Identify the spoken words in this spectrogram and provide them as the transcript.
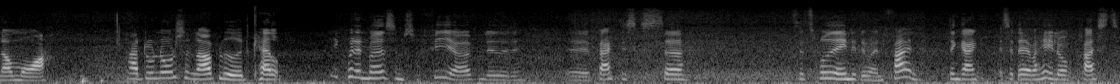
Nå mor, har du nogensinde oplevet et kald? Ikke på den måde, som Sofie oplevede det. Øh, faktisk så, så troede jeg egentlig, det var en fejl dengang, altså da jeg var helt ung præst.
